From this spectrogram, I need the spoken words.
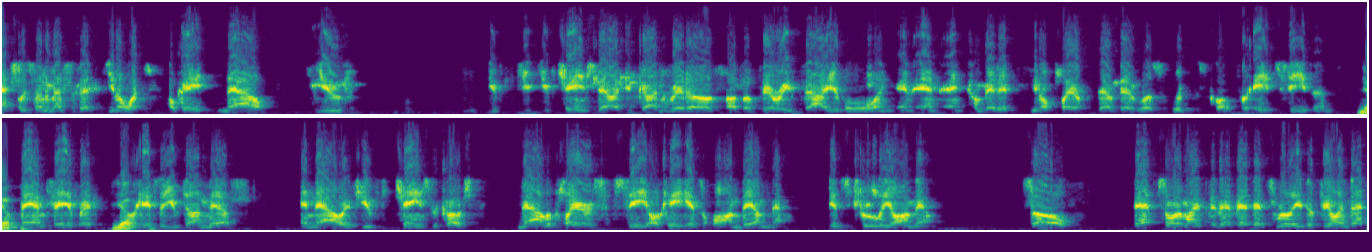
actually send a message that you know what okay now you've you've, changed now you've gotten rid of, of a very valuable and, and, and, and committed you know player that, that club for eight seasons yep. fan favorite yep. okay so you've done this and now if you've changed the coach now the players see okay it's on them now it's truly on them so that's sort of my that, that, that's really the feeling that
